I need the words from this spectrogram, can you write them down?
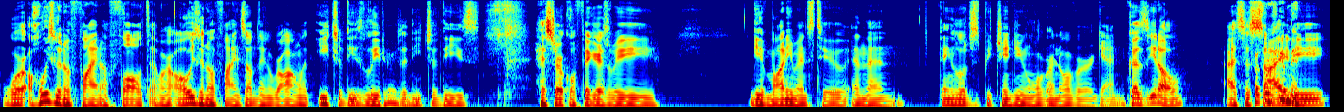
we're always going to find a fault and we're always going to find something wrong with each of these leaders and each of these historical figures we give monuments to, and then things will just be changing over and over again. Because you know, as we're human. society,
